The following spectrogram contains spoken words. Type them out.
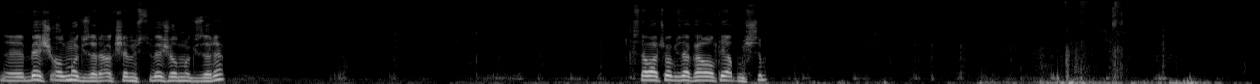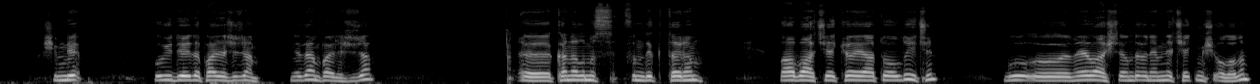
5 olmak üzere akşamüstü 5 olmak üzere. Sabah çok güzel kahvaltı yapmıştım. Şimdi bu videoyu da paylaşacağım. Neden paylaşacağım? Ee, kanalımız fındık, tarım, bağ bahçe, köy hayatı olduğu için bu e, meyve ağaçlarının da önemine çekmiş olalım.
